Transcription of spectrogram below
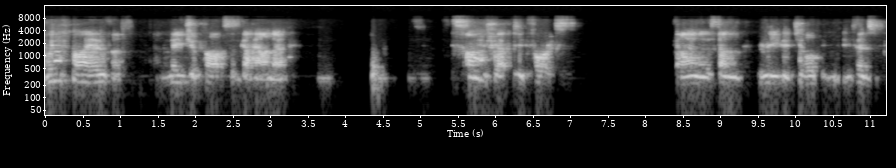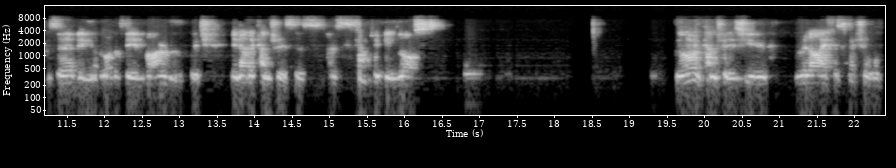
And when you fly over major parts of Guyana, it's uninterrupted forest Guyana has done a really good job in, in, terms of preserving a lot of the environment, which in other countries has, has simply been lost. In a lot of countries, you rely for special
